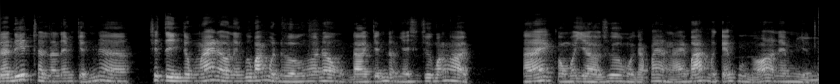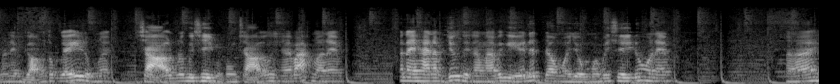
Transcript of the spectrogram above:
Redis hay là anh em chỉnh uh, setting trong máy đâu anh em cứ bắn bình thường thôi đâu đài chỉnh đồ nhạy xương bắn thôi. Đấy còn bây giờ hồi xưa mà gặp mấy thằng ipad mà kéo full đỏ anh em nhìn anh em gọn tóc gáy luôn đấy sợ nó pc mà còn sợ cái ipad mà anh em. Cái này hai năm trước thì thằng nào biết gì đít đâu mà dùng mà pc đúng không anh em? Đấy.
